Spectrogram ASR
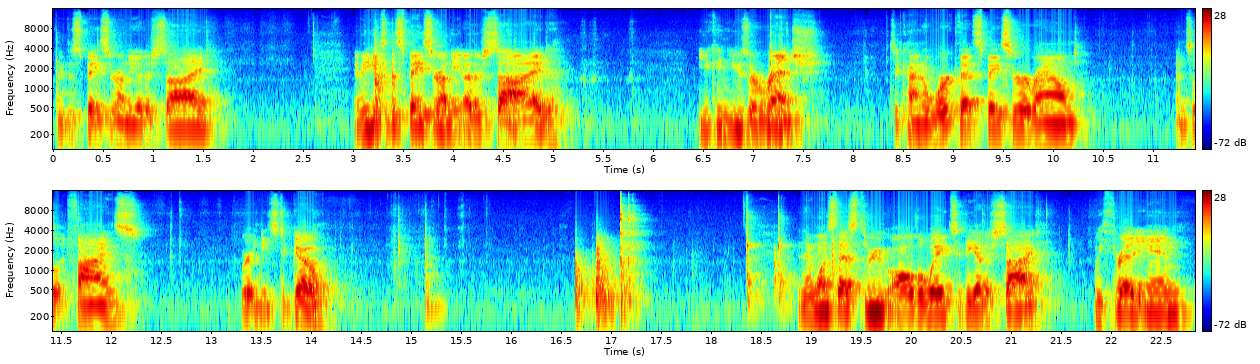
through the spacer on the other side. And when you get to the spacer on the other side, you can use a wrench to kind of work that spacer around until it finds where it needs to go. And then once that's through all the way to the other side, we thread in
